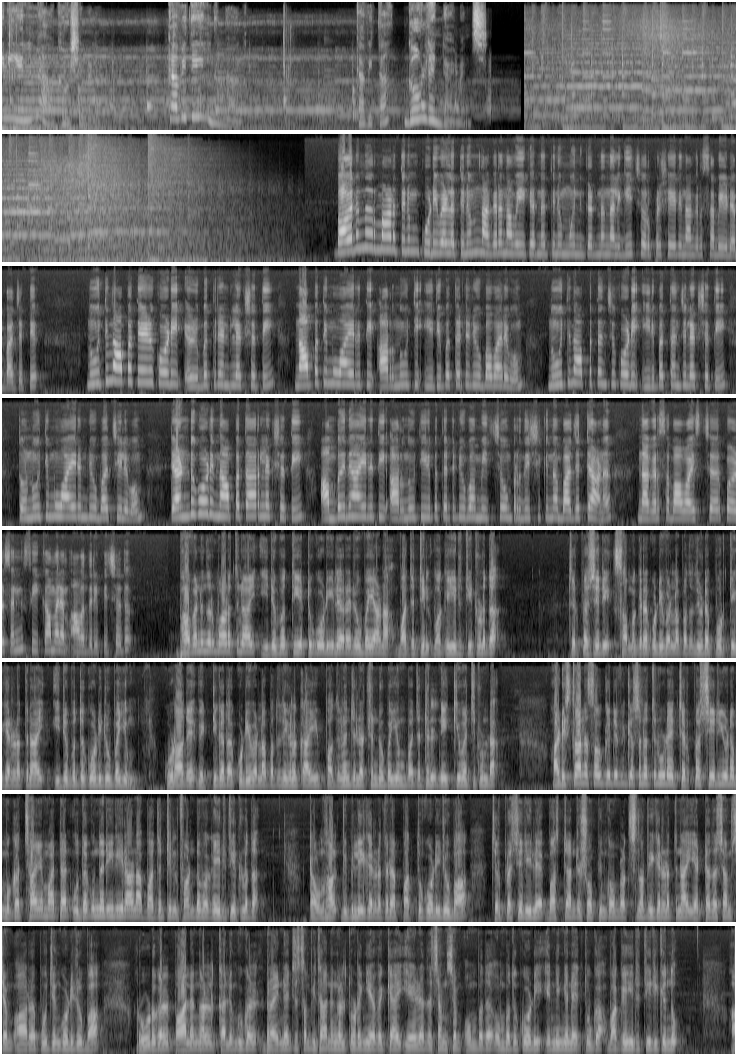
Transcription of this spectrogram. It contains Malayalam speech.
ഇനി എല്ലാ ആഘോഷങ്ങളും കവിതയിൽ നിന്നാകും. കവിത ഗോൾഡൻ ഡയമണ്ട്സ് ഭവന നിർമ്മാണത്തിനും കുടിവെള്ളത്തിനും നഗര നവീകരണത്തിനും മുൻഗണന നൽകി ചെറുപ്പശ്ശേരി നഗരസഭയുടെ ബജറ്റ് നൂറ്റി നാൽപ്പത്തേഴ് കോടി എഴുപത്തിരണ്ട് ലക്ഷത്തി നാൽപ്പത്തി മൂവായിരത്തി അറുന്നൂറ്റി ഇരുപത്തെട്ട് രൂപ വരവും നൂറ്റി നാൽപ്പത്തഞ്ച് കോടി ഇരുപത്തഞ്ച് ലക്ഷത്തി തൊണ്ണൂറ്റി മൂവായിരം രൂപ ചിലവും രണ്ട് കോടി നാൽപ്പത്തി ആറ് ലക്ഷത്തി അമ്പതിനായിരത്തി അറുന്നൂറ്റി ഇരുപത്തെട്ട് രൂപ മിച്ചവും പ്രതീക്ഷിക്കുന്ന ബജറ്റാണ് നഗരസഭാ വൈസ് ചെയർപേഴ്സൺ സി കമലം അവതരിപ്പിച്ചത്. ഭവന നിർമ്മാണത്തിനായി ഇരുപത്തിയെട്ട് കോടിയിലേറെ രൂപയാണ് ബജറ്റിൽ വകയിരുത്തിയിട്ടുള്ളത്. ചെർപ്പശ്ശേരി സമഗ്ര കുടിവെള്ള പദ്ധതിയുടെ പൂർത്തീകരണത്തിനായി ഇരുപത് കോടി രൂപയും കൂടാതെ വ്യക്തിഗത കുടിവെള്ള പദ്ധതികൾക്കായി പതിനഞ്ച് ലക്ഷം രൂപയും ബജറ്റിൽ നീക്കിവച്ചിട്ടുണ്ട്. അടിസ്ഥാന സൗകര്യ വികസനത്തിലൂടെ ചെർപ്പശ്ശേരിയുടെ മുഖച്ഛായ മാറ്റാൻ ഉതകുന്ന രീതിയിലാണ് ബജറ്റിൽ ഫണ്ട് വകയിരുത്തിയിട്ടുള്ളത്. ടൗൺ ഹാൾ വിപുലീകരണത്തിന് പത്ത് കോടി രൂപ ചെർപ്പശ്ശേരിയിലെ ബസ് സ്റ്റാൻഡ് ഷോപ്പിംഗ് കോംപ്ലക്സ് നവീകരണത്തിനായി എട്ട് ദശാംശം ആറ് പൂജ്യം കോടി രൂപ റോഡുകൾ പാലങ്ങൾ കലുങ്കുകൾ ഡ്രൈനേജ് സംവിധാനങ്ങൾ തുടങ്ങിയവയ്ക്കായി ഏഴ് ദശാംശം ഒമ്പത് ഒമ്പത് കോടി എന്നിങ്ങനെ തുക വകയിരുത്തിയിരിക്കുന്നു.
